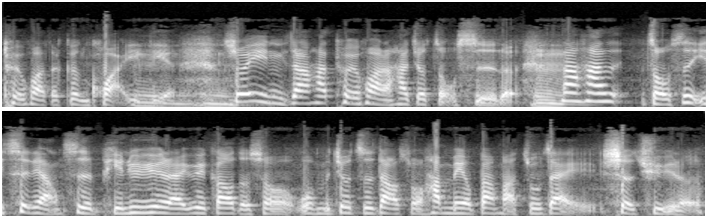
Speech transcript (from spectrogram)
退化的更快一点，嗯嗯、所以你知道他退化了，他就走失了。嗯、那他走失一次两次，频率越来越高的时候，我们就知道说他没有办法住在社区了。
